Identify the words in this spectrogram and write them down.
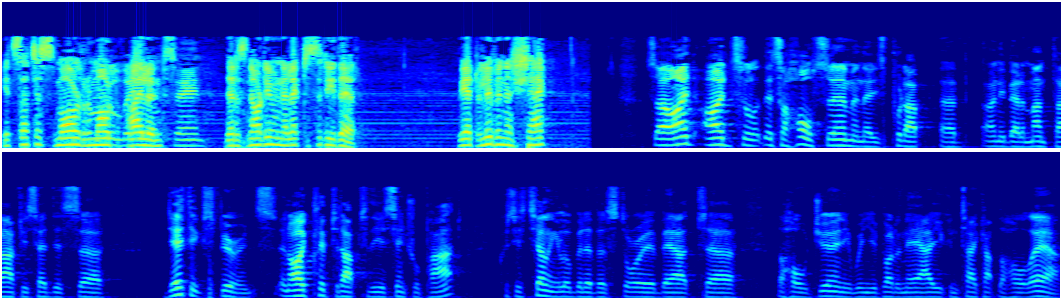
It's such a small, remote island. There is not even electricity there. We had to live in a shack. So I'd, I'd there's a whole sermon that he's put up uh, only about a month after he's had this uh, death experience, and I clipped it up to the essential part because he's telling a little bit of a story about uh, the whole journey. When you've got an hour, you can take up the whole hour.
